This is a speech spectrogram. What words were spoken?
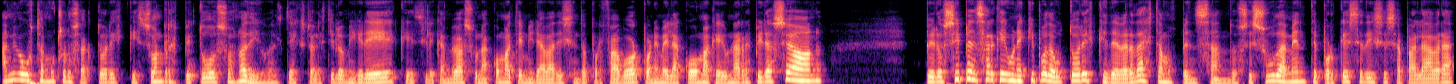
a mí me gustan mucho los actores que son respetuosos, no digo el texto al estilo Migré, que si le cambiabas una coma te miraba diciendo, por favor, poneme la coma, que hay una respiración. Pero sí pensar que hay un equipo de autores que de verdad estamos pensando sesudamente por qué se dice esa palabra.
